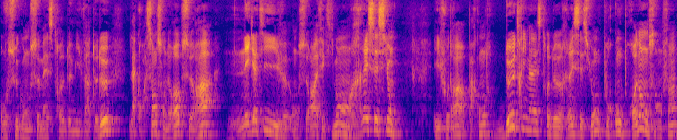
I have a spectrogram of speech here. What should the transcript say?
au second semestre 2022, la croissance en Europe sera négative. On sera effectivement en récession. Il faudra par contre deux trimestres de récession pour qu'on prononce enfin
